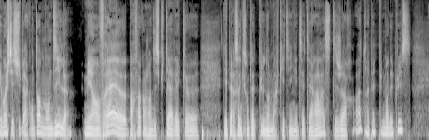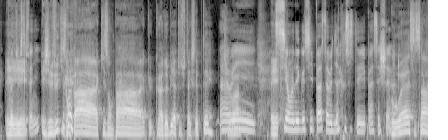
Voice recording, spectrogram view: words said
Et moi, j'étais super content de mon deal. Mais en vrai, euh, parfois, quand j'en discutais avec euh, des personnes qui sont peut-être plus dans le marketing, etc., c'était genre, ah, t'aurais pas pu demander plus. Et, j'ai vu qu'ils ont pas, qu'ils ont pas, que, que Adobe a tout de suite accepté. tu Ah vois. oui. Et- Si on négocie pas, ça veut dire que c'était pas assez cher. Ouais, c'est ça.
